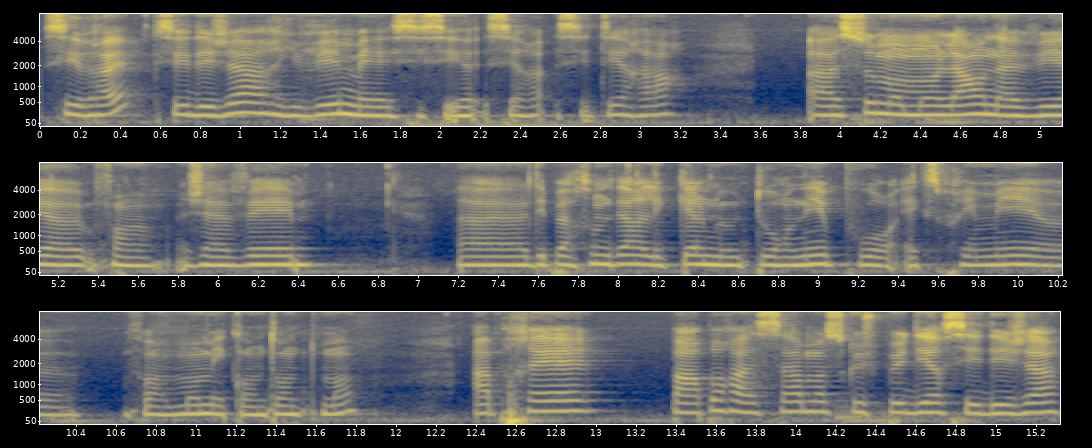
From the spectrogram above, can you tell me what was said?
c'est vrai que c'est déjà arrivé, mais c'était rare. À ce moment-là, on avait, enfin, j'avais euh, des personnes vers lesquelles me tourner pour exprimer euh, enfin, mon mécontentement. Après, par rapport à ça, moi, ce que je peux dire, c'est déjà,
